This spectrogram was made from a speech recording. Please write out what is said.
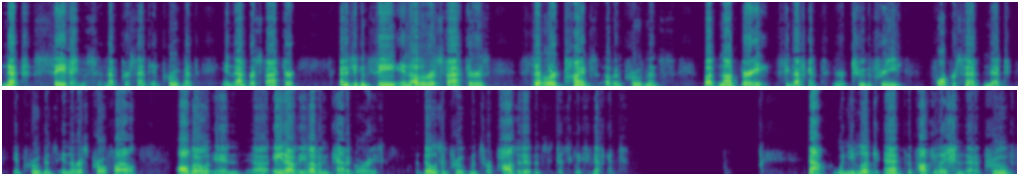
net savings, net percent improvement in that risk factor. And as you can see in other risk factors, similar types of improvements, but not very significant. There are 2 to 3, 4% net improvements in the risk profile, although in uh, 8 out of the 11 categories, those improvements were positive and statistically significant. When you look at the population that improved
